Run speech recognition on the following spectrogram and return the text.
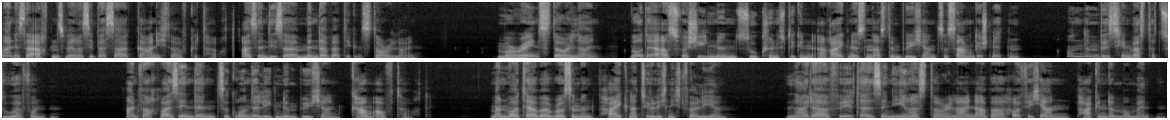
meines Erachtens wäre sie besser gar nicht aufgetaucht, als in dieser minderwertigen Storyline. Moraines Storyline wurde aus verschiedenen zukünftigen Ereignissen aus den Büchern zusammengeschnitten und ein bisschen was dazu erfunden. Einfach weil sie in den zugrunde liegenden Büchern kaum auftaucht. Man wollte aber Rosamund Pike natürlich nicht verlieren. Leider fehlte es in ihrer Storyline aber häufig an packenden Momenten.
